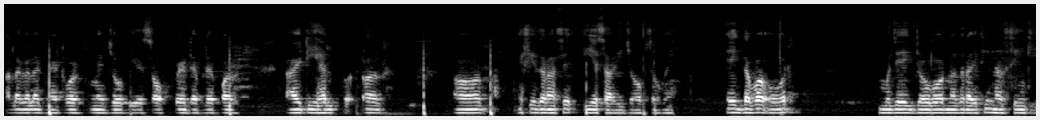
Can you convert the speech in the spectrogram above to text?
الگ الگ نیٹورک میں جو بھی ہے software developer I T help اور اور اسی طرح سے یہ ساری جابس ہو گئیں۔ ایک دفعہ اور مجھے ایک جاب اور نظر آئی تھی نرسنگ کی۔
